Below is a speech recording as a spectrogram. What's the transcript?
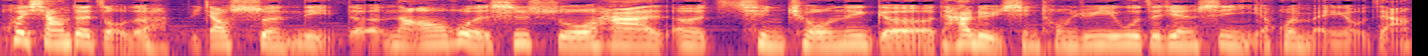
会相对走的比较顺利的，然后或者是说他呃请求那个他履行同居义务这件事情也会没有这样，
